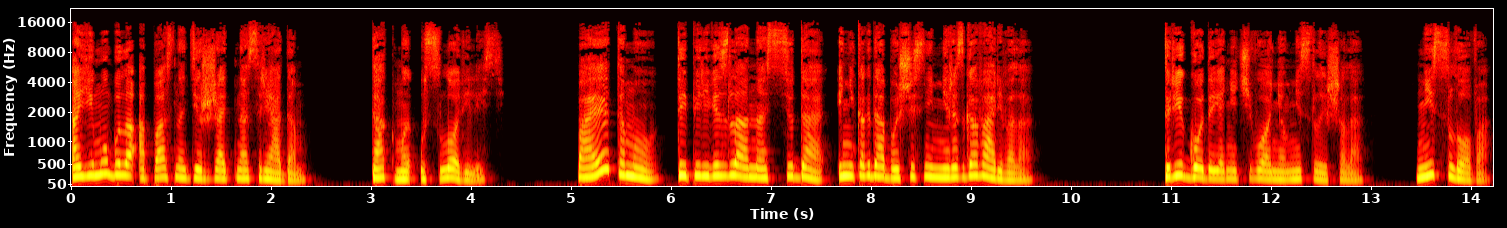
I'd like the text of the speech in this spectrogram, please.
а ему было опасно держать нас рядом. Так мы условились. Поэтому ты перевезла нас сюда и никогда больше с ним не разговаривала. Три года я ничего о нем не слышала, ни слова.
